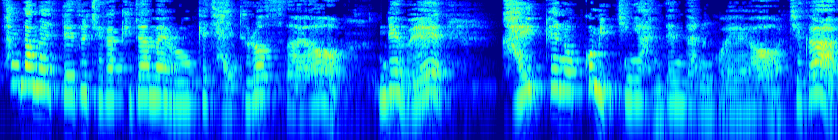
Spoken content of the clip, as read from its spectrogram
상담할 때도 제가 귀담아 이렇게 잘 들었어요. 근데 왜 가입해놓고 미팅이 안 된다는 거예요. 제가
